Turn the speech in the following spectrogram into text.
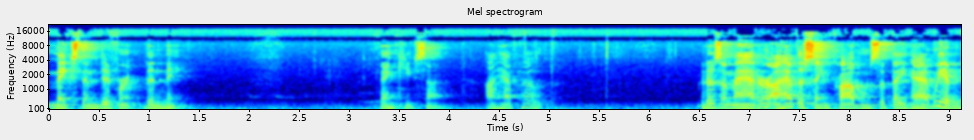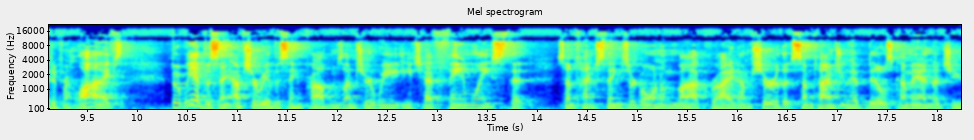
makes them different than me? Thank you, son. I have hope. It doesn't matter. I have the same problems that they have. We have different lives, but we have the same, I'm sure we have the same problems. I'm sure we each have families that Sometimes things are going amok, right? I'm sure that sometimes you have bills come in that you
